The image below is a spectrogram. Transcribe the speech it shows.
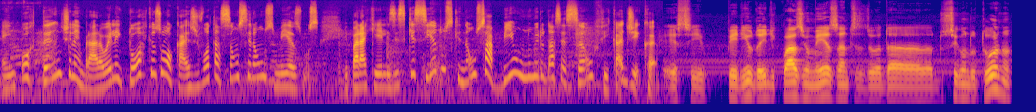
é importante lembrar ao eleitor que os locais de votação serão os mesmos. E para aqueles esquecidos que não sabiam o número da sessão, fica a dica. Esse período aí de quase um mês antes do, da, do segundo turno,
